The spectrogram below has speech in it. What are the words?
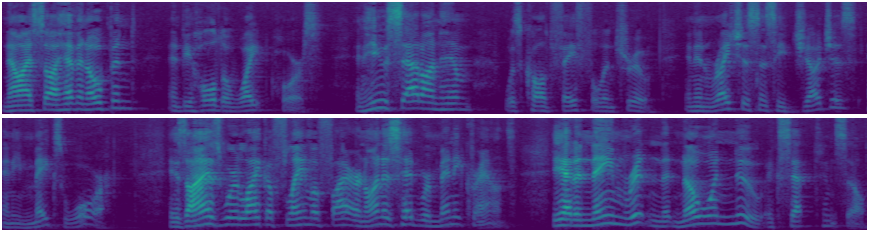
Now I saw heaven opened, and behold, a white horse. And he who sat on him was called faithful and true. And in righteousness he judges and he makes war. His eyes were like a flame of fire, and on his head were many crowns. He had a name written that no one knew except himself.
